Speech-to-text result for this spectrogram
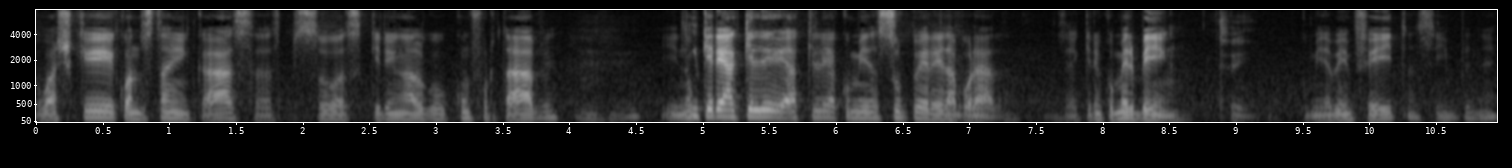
eu acho que quando estão em casa, as pessoas querem algo confortável Uhum. e não querem aquele, aquela comida super elaborada. Seja, querem comer bem, Sim. comida bem feita, simples, né?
